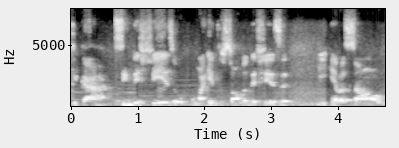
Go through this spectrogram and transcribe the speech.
ficar sem defesa defesa ou uma redução da defesa em relação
